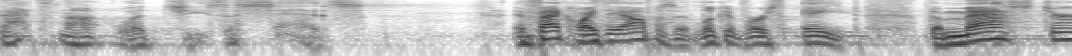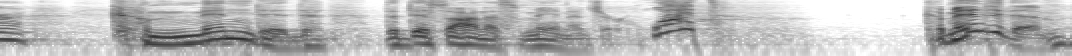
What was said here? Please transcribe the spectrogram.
that's not what Jesus says. In fact, quite the opposite. Look at verse 8. The master commended the dishonest manager. What? Commended him?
